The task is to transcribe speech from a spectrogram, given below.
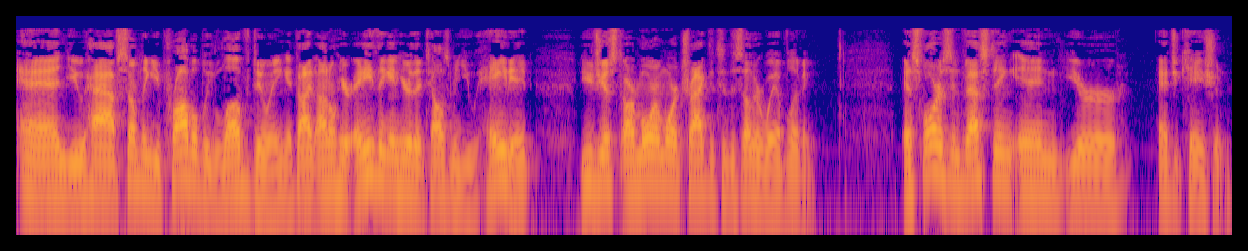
and you have something you probably love doing. I don't hear anything in here that tells me you hate it. You just are more and more attracted to this other way of living. As far as investing in your education,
